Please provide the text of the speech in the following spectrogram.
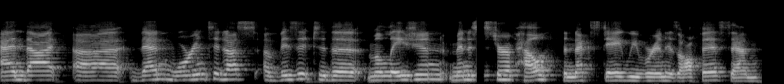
and that uh, then warranted us a visit to the malaysian minister of health the next day we were in his office and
